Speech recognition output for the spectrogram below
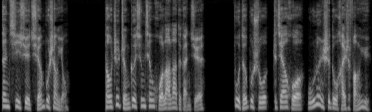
但气血全部上涌，导致整个胸腔火辣辣的感觉。不得不说，这家伙无论是度还是防御，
